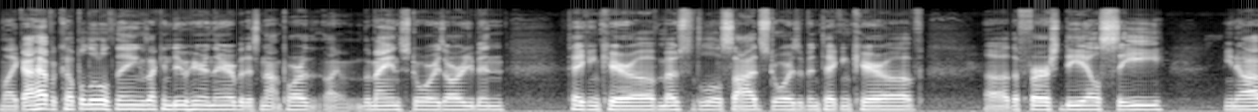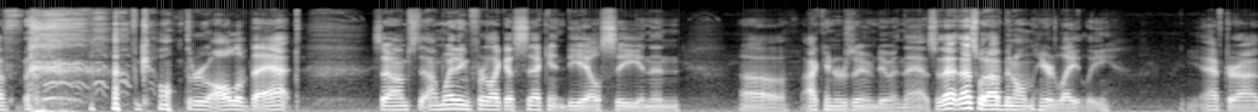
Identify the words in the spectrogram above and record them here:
Like I have a couple little things I can do here and there, but it's not part of the, like, the main story's already been taken care of. Most of the little side stories have been taken care of. Uh, the first DLC you know, I've I've gone through all of that, so I'm i st- I'm waiting for like a second DLC, and then uh, I can resume doing that. So that that's what I've been on here lately. After I,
